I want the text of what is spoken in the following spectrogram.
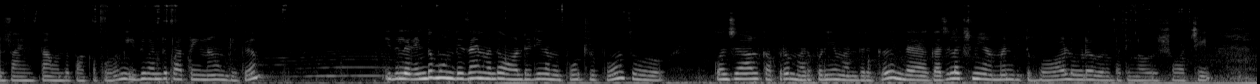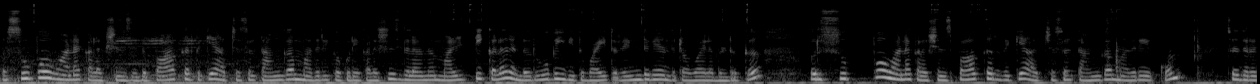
டிசைன்ஸ் தான் வந்து பார்க்க போகிறோம் இது வந்து பார்த்திங்கன்னா உங்களுக்கு இதில் ரெண்டு மூணு டிசைன் வந்து ஆல்ரெடி நம்ம போட்டிருப்போம். ஸோ கொஞ்ச நாளுக்கு அப்புறம் மறுபடியும் வந்திருக்கு. இந்த கஜலக்ஷ்மி அம்மன் வித் பாலோட வரும் பார்த்தீங்களா ஒரு ஷார்ட் செயின் சூப்பர்வான கலெக்ஷன்ஸ் இது. பார்க்குறதுக்கே அச்சசல் தங்கம் மாதிரி இருக்கக்கூடிய கலெக்ஷன்ஸ் இதில் வந்து multi colour and ruby with white ரெண்டுமே வந்துட்டு அவைலபிள் இருக்குது ஒரு சூப்பர்வான கலெக்ஷன்ஸ் பார்க்குறதுக்கே அச்சசல் தங்கம் மாதிரி இருக்கும். ஸோ இதோட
